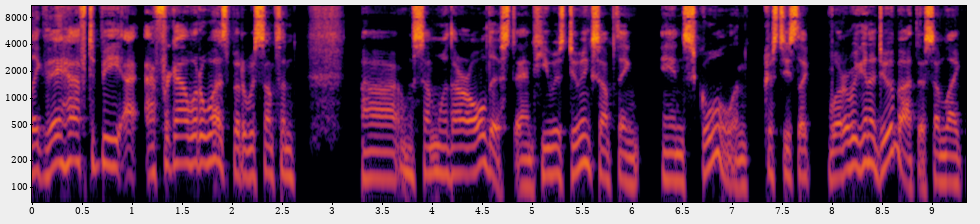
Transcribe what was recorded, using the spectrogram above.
like they have to be i, I forgot what it was but it was something uh it was something with our oldest and he was doing something in school and christy's like what are we going to do about this i'm like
